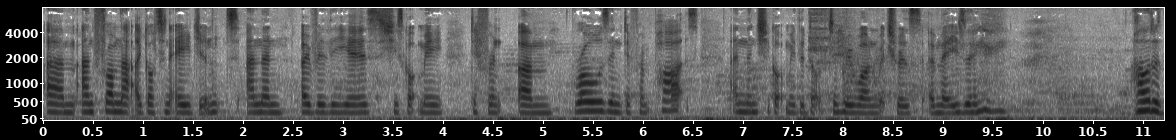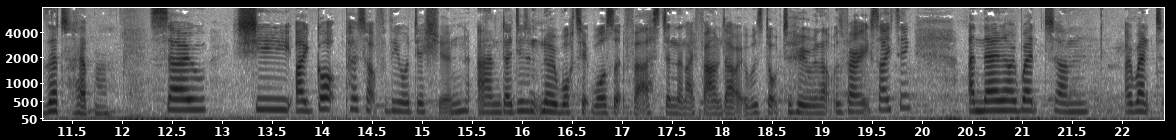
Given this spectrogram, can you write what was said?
um, and from that I got an agent. And then over the years, she's got me different um, roles in different parts. And then she got me the Doctor Who one, which was amazing. How did that happen? So she I got put up for the audition and I didn't know what it was at first and then I found out it was Doctor Who and that was very exciting. And then I went um, I went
